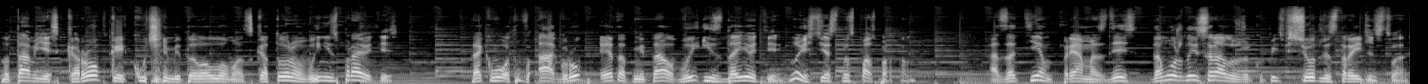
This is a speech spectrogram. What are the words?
Но там есть коробка и куча металлолома, с которым вы не справитесь. Так вот, в А-групп этот металл вы издаете, ну, естественно, с паспортом. А затем прямо здесь, да можно и сразу же купить все для строительства.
